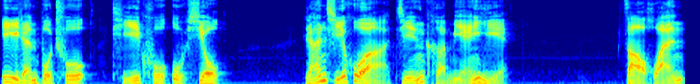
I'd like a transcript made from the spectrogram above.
一人不出，啼哭勿休。然其祸仅可免也。”早还，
